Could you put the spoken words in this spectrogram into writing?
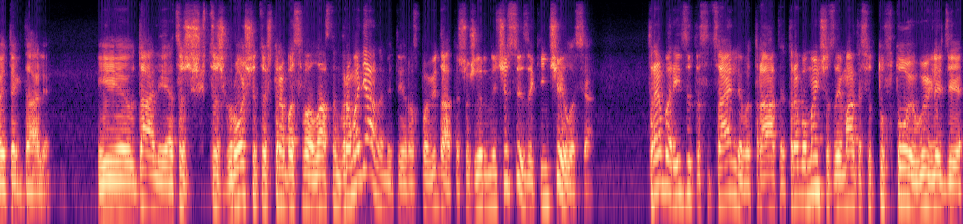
і так далі. І далі це ж це ж гроші, це ж треба своїм власним громадянам іти розповідати, що жирні часи закінчилися. Треба різати соціальні витрати, треба менше займатися туфтою у вигляді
